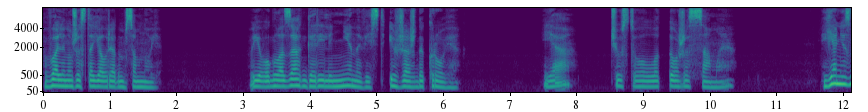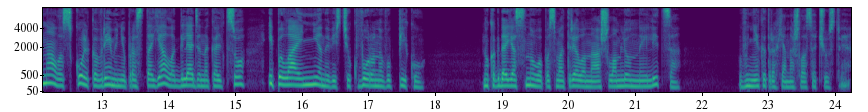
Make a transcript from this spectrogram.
Вален уже стоял рядом со мной. В его глазах горели ненависть и жажда крови. Я чувствовала то же самое. Я не знала, сколько времени простояла, глядя на кольцо и пылая ненавистью к воронову пику. Но когда я снова посмотрела на ошеломленные лица, в некоторых я нашла сочувствие.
